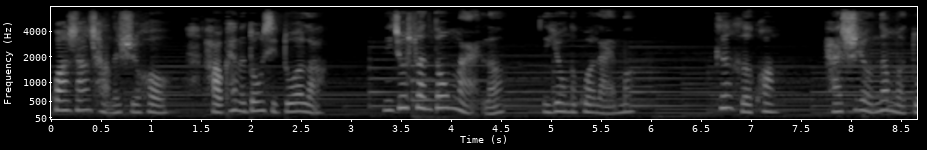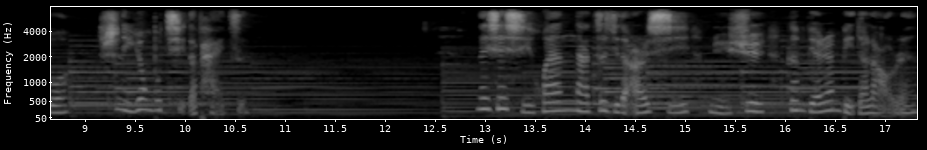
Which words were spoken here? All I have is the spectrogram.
逛商场的时候，好看的东西多了，你就算都买了，你用得过来吗？更何况，还是有那么多是你用不起的牌子。那些喜欢拿自己的儿媳、女婿跟别人比的老人，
